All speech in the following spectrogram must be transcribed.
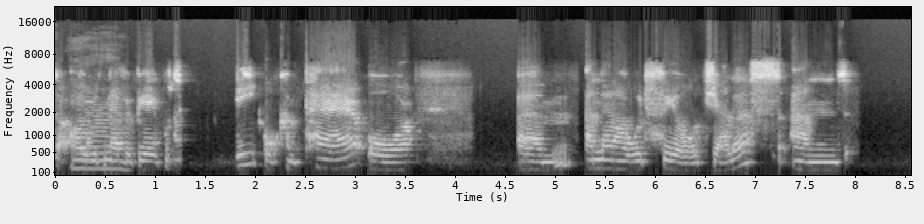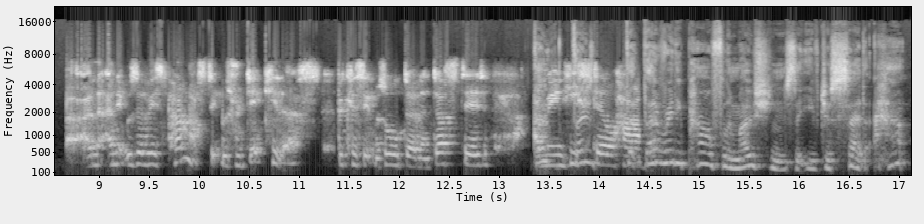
that I would mm. never be able to eat or compare or um, and then I would feel jealous and and, and it was of his past. It was ridiculous because it was all done and dusted. I mean, he still had. They're really powerful emotions that you've just said. How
